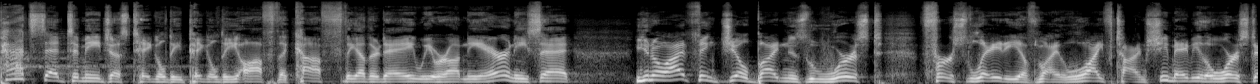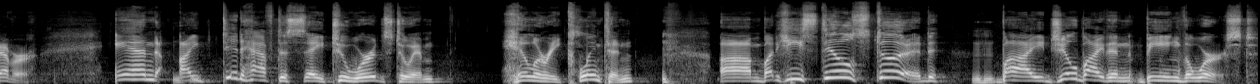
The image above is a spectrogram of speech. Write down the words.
Pat said to me just higgledy piggledy off the cuff the other day. We were on the air, and he said, You know, I think Jill Biden is the worst first lady of my lifetime. She may be the worst ever. And I did have to say two words to him Hillary Clinton. Um, but he still stood by Jill Biden being the worst.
